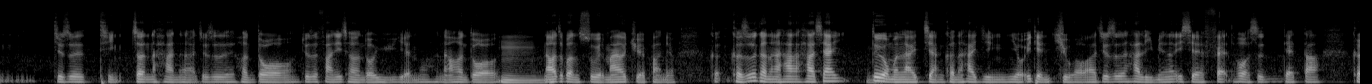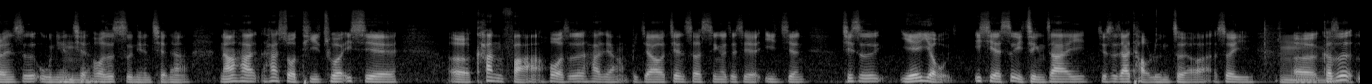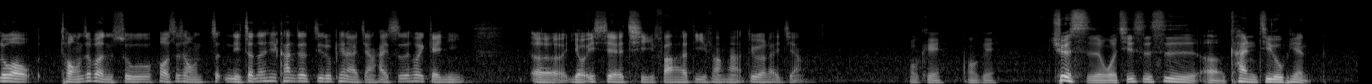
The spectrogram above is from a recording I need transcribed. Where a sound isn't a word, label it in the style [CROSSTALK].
就是挺震撼的，就是很多就是翻译成很多语言嘛，然后很多嗯，然后这本书也蛮有绝版的。可可是可能它它现在对我们来讲，可能它已经有一点久了啊，就是它里面的一些 fact 或者是 data，可能是五年前或者是十年前啊，然后他他所提出的一些呃看法，或者是他讲比较建设性的这些意见。其实也有一些是已经在就是在讨论着啊，所以呃，可是如果从这本书或者是从真你真正去看这个纪录片来讲，还是会给你呃有一些启发的地方啊。对我来讲，OK OK，确实，我其实是呃看纪录片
